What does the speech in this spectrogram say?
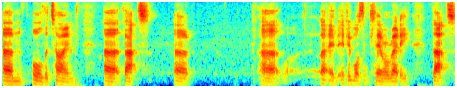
um, all the time that. If, if, it wasn't clear already, that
